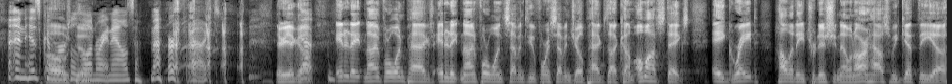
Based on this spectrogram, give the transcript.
and his commercial's dude. on right now, as a matter of fact. There you go. Yep. 888-941-PAGS, 888-941-7247, joepags.com. Omaha Steaks, a great holiday tradition. Now, in our house, we get the uh,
